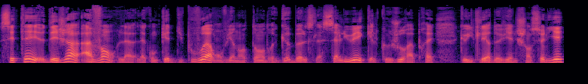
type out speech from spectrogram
c'était déjà avant la, la, conquête du pouvoir. On vient d'entendre Goebbels la saluer quelques jours après que Hitler devienne chancelier.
